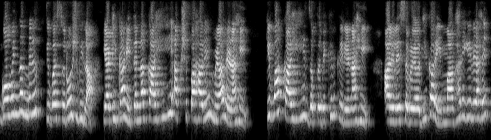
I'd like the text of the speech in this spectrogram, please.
गोविंद मिल्क किंवा सरोज भिला या ठिकाणी त्यांना काहीही आक्षेपाहारी मिळाले नाही किंवा काहीही जप्त देखील केले नाही. आलेले सगळे अधिकारी माघारी गेले आहेत.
